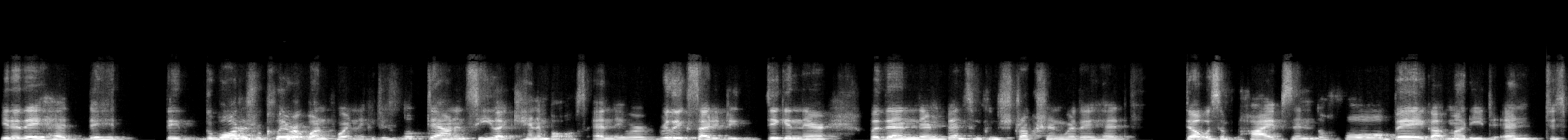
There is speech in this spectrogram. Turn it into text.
you know, they had they had they the waters were clear at one point and they could just look down and see like cannonballs and they were really excited to dig in there but then there had been some construction where they had dealt with some pipes and the whole bay got muddied and just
